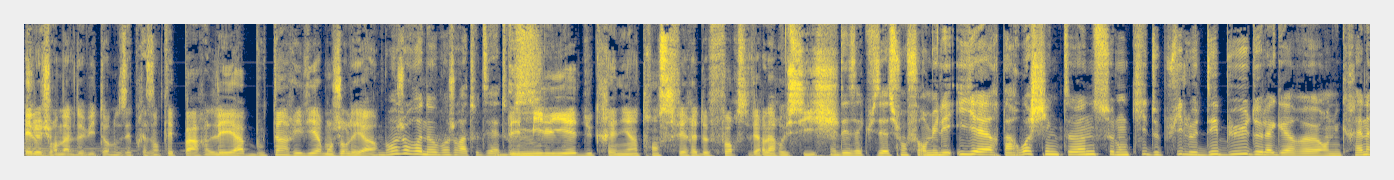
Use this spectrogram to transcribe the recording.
Et le journal de 8 heures nous est présenté par Léa Boutin-Rivière. Bonjour Léa. Bonjour Renaud, bonjour à toutes et à tous. Des milliers d'Ukrainiens transférés de force vers la Russie. Des accusations formulées hier par Washington, selon qui depuis le début de la guerre euh, en Ukraine,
